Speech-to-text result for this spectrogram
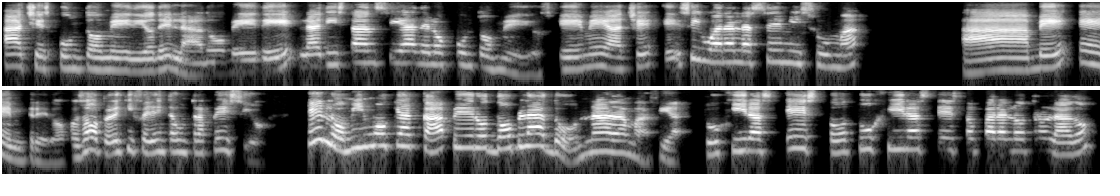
H es punto medio del lado BD. La distancia de los puntos medios MH es igual a la semisuma AB entre dos. Pues, oh, pero es diferente a un trapecio. Es lo mismo que acá, pero doblado, nada más. Ya, tú giras esto, tú giras esto para el otro lado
